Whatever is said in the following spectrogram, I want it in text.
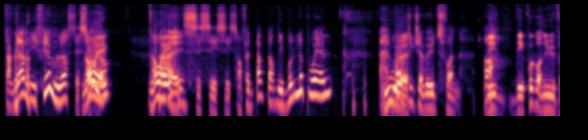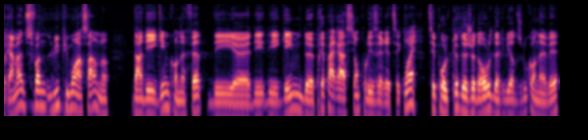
Tu regardes les films, là, c'est ça, Ah ouais. là. Ah ouais. Ouais. C'est, c'est, c'est, ils sont fait battre par des boules de poêle. Ou, Moi, on euh, dit que j'avais eu du fun. Ah. Des, des fois qu'on a eu vraiment du fun, lui puis moi ensemble, là, dans des games qu'on a fait, des, euh, des, des games de préparation pour les hérétiques. Ouais. Tu sais, pour le club de jeux de rôle de Rivière-du-Loup qu'on avait.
